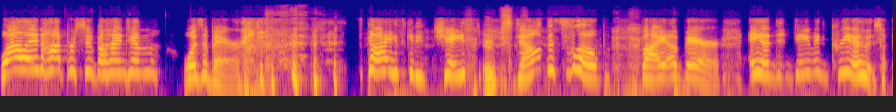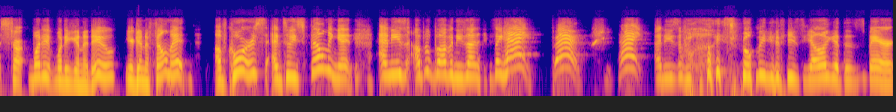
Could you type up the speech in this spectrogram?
while in hot pursuit behind him was a bear. this guy is getting chased Oops. down the slope by a bear. And David Krita, who's start what what are you gonna do? You're gonna film it, of course. And so he's filming it and he's up above and he's on he's like, hey, bear, hey. And he's while he's filming it, he's yelling at this bear.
